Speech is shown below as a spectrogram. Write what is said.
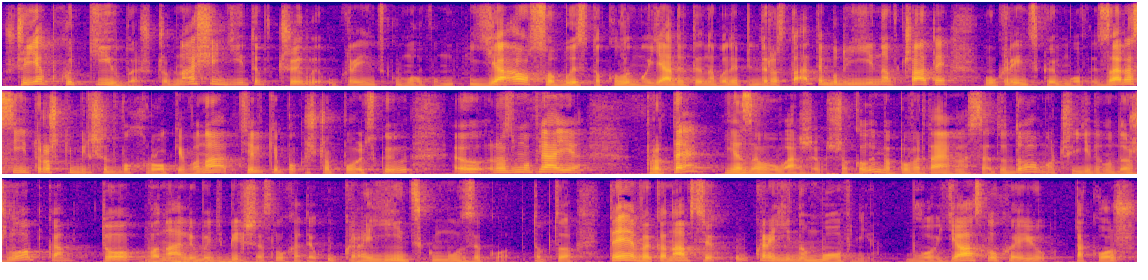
що я б хотів би, щоб наші діти вчили українську мову. Я особисто, коли моя дитина буде підростати, буду її навчати української мови. Зараз їй трошки більше двох років. Вона тільки поки що польською е, розмовляє. Проте я зауважив, що коли ми повертаємося додому чи їдемо до жлобка, то вона любить більше слухати українську музику, тобто те виконавці україномовні. Бо я слухаю також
